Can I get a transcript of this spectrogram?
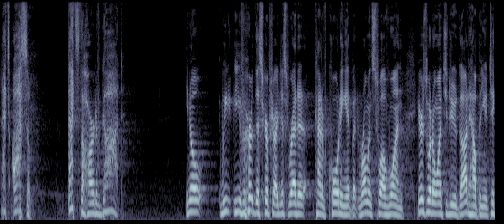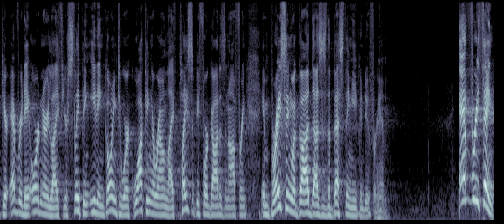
That's awesome. That's the heart of God. You know, we, you've heard the scripture, I just read it, kind of quoting it, but Romans 12, 1. Here's what I want you to do God helping you take your everyday, ordinary life, your sleeping, eating, going to work, walking around life, place it before God as an offering. Embracing what God does is the best thing you can do for Him. Everything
